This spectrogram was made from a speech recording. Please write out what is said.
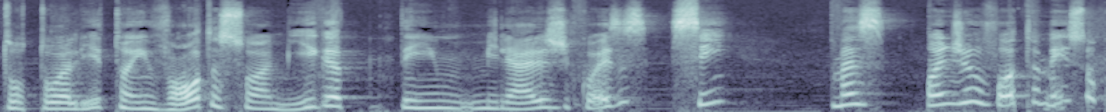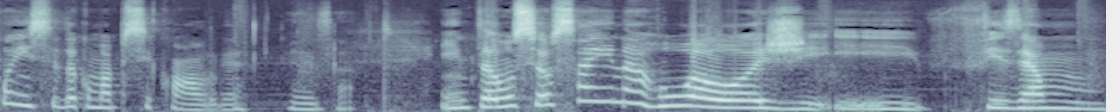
tô, tô ali, tô em volta, sou amiga, tenho milhares de coisas. Sim. Mas onde eu vou também sou conhecida como uma psicóloga. Exato. Então, se eu sair na rua hoje e fizer um-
